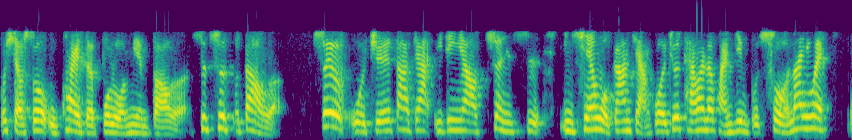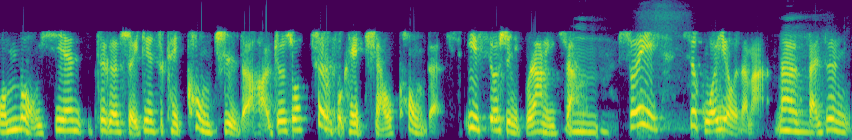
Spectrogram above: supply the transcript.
我小时候五块的菠萝面包了，是吃不到了。所以我觉得大家一定要正视。以前我刚刚讲过，就台湾的环境不错，那因为我们某些这个水电是可以控制的哈，就是说政府可以调控的，意思就是你不让你涨，嗯、所以是国有的嘛，那反正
